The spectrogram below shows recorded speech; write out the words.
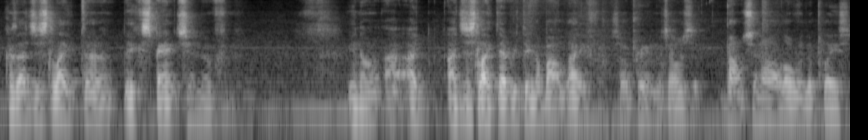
because I just liked the the expansion of you know I, I I just liked everything about life. So pretty much I was bouncing all over the place.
